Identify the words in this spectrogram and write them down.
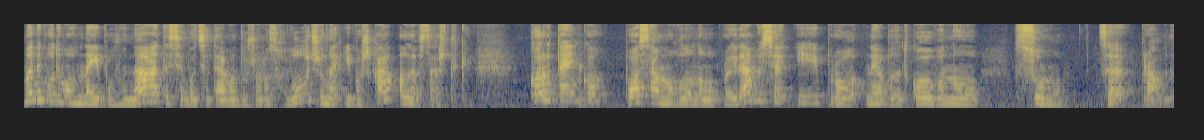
Ми не будемо в неї поглинатися, бо ця тема дуже розгалуджена і важка, але все ж таки коротенько по самому головному пройдемося і про неоподатковану суму. Це правда.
